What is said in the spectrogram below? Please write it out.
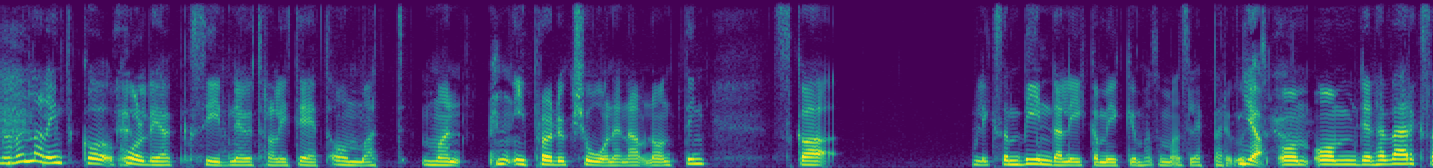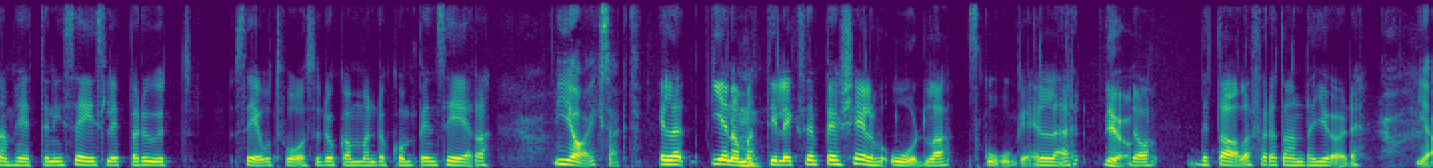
Men handlar inte ko- koldioxidneutralitet om att man i produktionen av någonting ska liksom binda lika mycket som man släpper ut? Ja. Om, om den här verksamheten i sig släpper ut CO2 så då kan man då kompensera. Ja, exakt. Eller genom Mm. att till exempel själv odla skog eller Ja. då betala för att andra gör det. Ja.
